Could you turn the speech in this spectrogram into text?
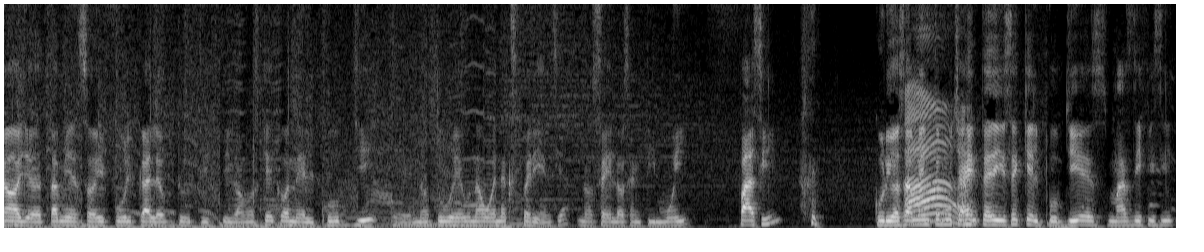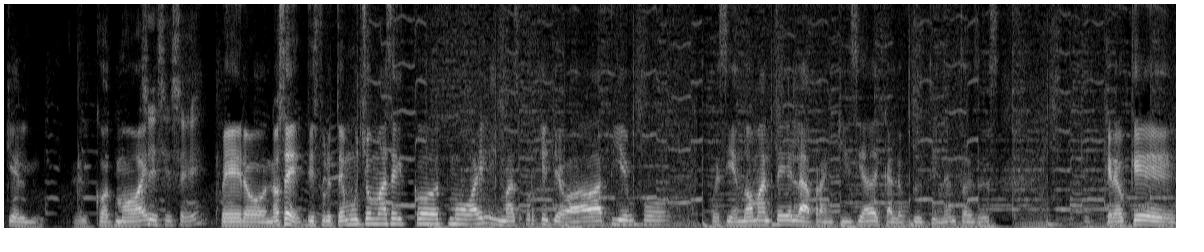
No, yo también soy full Call of Duty. Digamos que con el PUBG eh, no tuve una buena experiencia. No sé, lo sentí muy fácil. Curiosamente, Ah. mucha gente dice que el PUBG es más difícil que el, el COD Mobile. Sí, sí, sí. Pero no sé, disfruté mucho más el COD Mobile y más porque llevaba tiempo pues siendo amante de la franquicia de Call of Duty, ¿no? Entonces creo que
